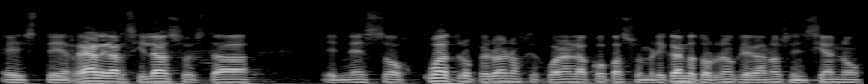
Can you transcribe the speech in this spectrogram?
este Real Garcilaso está en esos cuatro peruanos que jugarán la Copa Sudamericana, torneo que ganó Cienciano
